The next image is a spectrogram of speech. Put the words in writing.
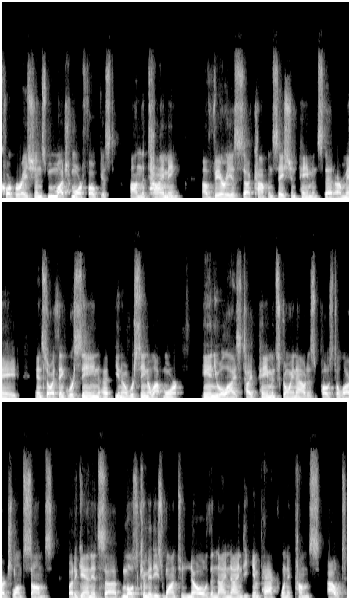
corporations much more focused on the timing of various uh, compensation payments that are made. And so I think we're seeing, uh, you know, we're seeing a lot more annualized type payments going out as opposed to large lump sums. But again, it's uh, most committees want to know the 990 impact when it comes out,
